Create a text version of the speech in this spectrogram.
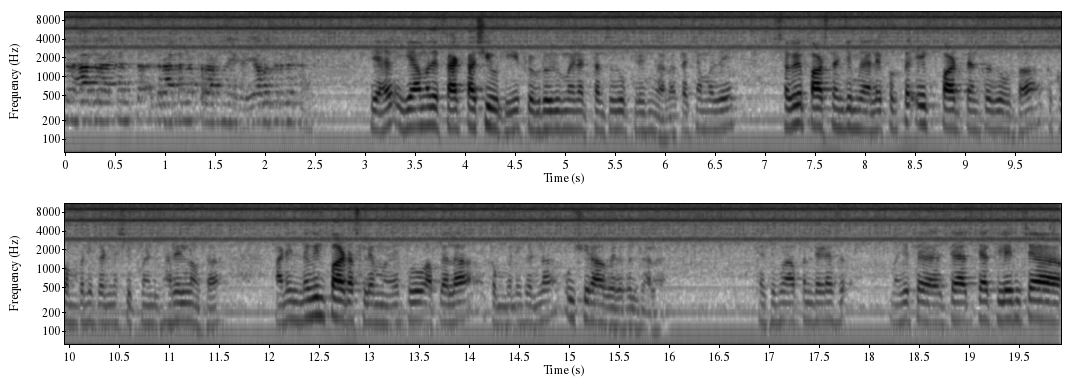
तर हा ग्राहकांचा ग्राहकांना त्रास नाही का याबद्दल काय या यामध्ये फॅक्ट अशी होती फेब्रुवारी महिन्यात त्यांचा जो क्लेम झाला त्याच्यामध्ये सगळे पार्ट्स त्यांचे मिळाले. फक्त एक पार्ट त्यांचा जो होता तो कंपनीकडनं शिपमेंट झालेला नव्हता. आणि नवीन पार्ट असल्यामुळे तो आपल्याला कंपनीकडनं उशिरा अवेलेबल झाला. त्याच्यामुळे आपण देण्यास म्हणजे त्या त्या त्या क्लेमच्या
